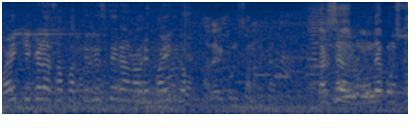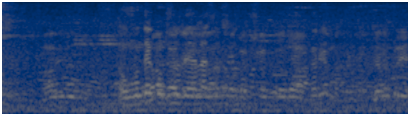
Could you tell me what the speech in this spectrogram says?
ಬೈಕ್ ಈ ಕಡೆ ಸ್ವಲ್ಪ ತಿರುಗಿಸ್ತೀರಾ ನೋಡಿ ಬೈಕ್ ಕರ್ಸಿ ಅವ್ರು ಮುಂದೆ ಕುಣಿಸ್ಕೊಂಡು ಅವ್ರು ಮುಂದೆ ಕುಣಿಸೋದು ಎಲ್ಲ ಜನಪ್ರಿಯ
